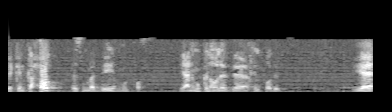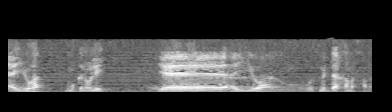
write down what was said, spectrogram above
لكن كحكم اسمه مد إيه؟ منفصل. يعني ممكن أقولها إزاي يا أخي الفاضل؟ يا أيها ممكن أقول إيه؟ يا ايها وتمد ده خمس حركات.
